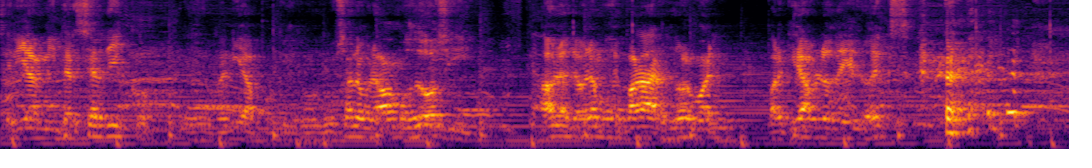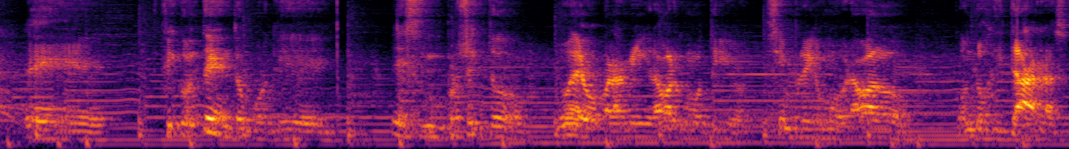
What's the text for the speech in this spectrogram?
sería mi tercer disco, en realidad, porque con Gusanos grabamos dos y ahora que hablamos de Paganos, ¿no? Igual, para que hablo de los ex. Eh, estoy contento porque es un proyecto nuevo para mí, grabar como trío. Siempre hemos grabado con dos guitarras,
